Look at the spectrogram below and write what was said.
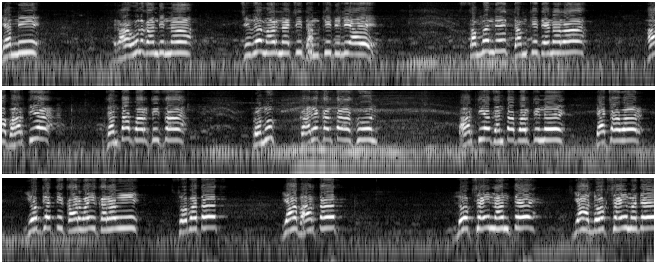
यांनी राहुल गांधींना जिवे मारण्याची धमकी दिली आहे. संबंधित धमकी देणारा हा भारतीय जनता पार्टीचा प्रमुख कार्यकर्ता असून भारतीय जनता पार्टीने त्याच्यावर योग्य ती कारवाई करावी. सोबतच या भारतात लोकशाही नांदते. या लोकशाहीमध्ये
